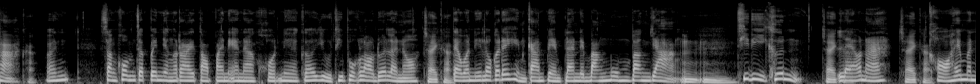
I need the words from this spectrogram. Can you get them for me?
ค่ะครับเพราะฉะนั้นสังคมจะเป็นอย่างไรต่อไปในอนาคตเนี่ยก็อยู่ที่พวกเราด้วยแหละเนาะๆใช่ครับแต่วันนี้เราก็ได้เห็นการเปลี่ยนแปลงในบางมุมบางอย่างอืมอืมที่ดีขึ้นใช่ครับแล้วนะใช่ครับขอให้มัน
